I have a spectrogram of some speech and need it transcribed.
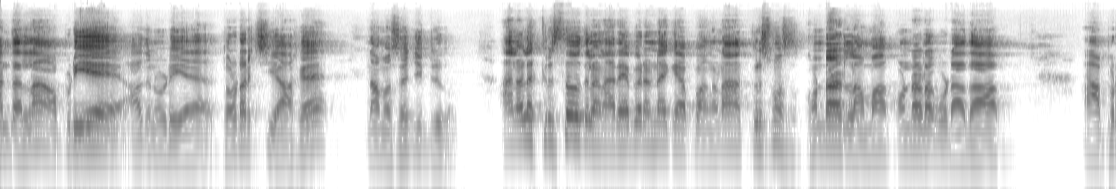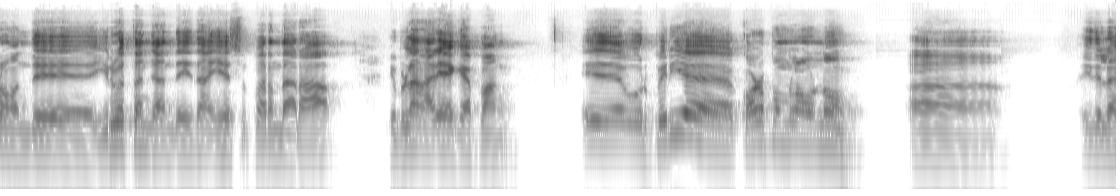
அதெல்லாம் அப்படியே அதனுடைய தொடர்ச்சியாக நம்ம செஞ்சிட்ருக்கோம் இருக்கோம். கிறிஸ்தவத்தில் நிறைய பேர் என்ன கேட்பாங்கன்னா கிறிஸ்மஸ் கொண்டாடலாமா? கொண்டாடக்கூடாதா? அப்புறம் வந்து இருபத்தஞ்சாந்தேதி தான் இயேசு பிறந்தாரா? இப்படிலாம் நிறைய கேட்பாங்க. இது ஒரு பெரிய குழப்பம்லாம் ஒன்றும் இதில்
